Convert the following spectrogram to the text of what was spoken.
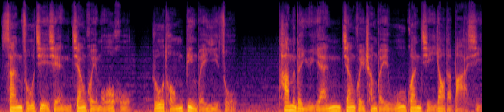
三族界限将会模糊，如同并为一族。他们的语言将会成为无关紧要的把戏，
